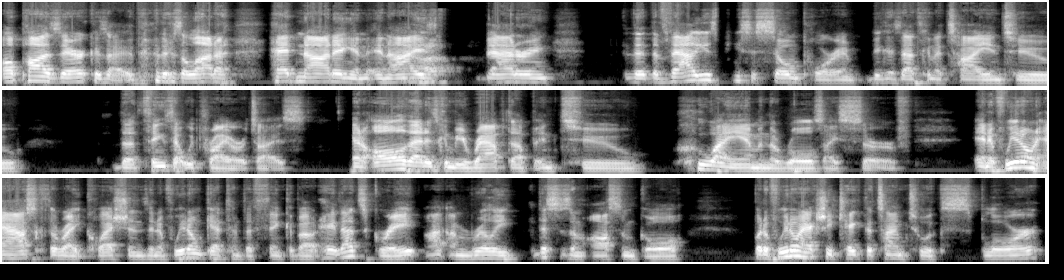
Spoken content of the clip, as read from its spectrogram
i'll pause there because there's a lot of head nodding and, and eyes uh-huh. battering. The, the values piece is so important because that's going to tie into the things that we prioritize. And all that is going to be wrapped up into who i am and the roles i serve and if we don't ask the right questions and if we don't get them to think about, hey, that's great. I, am really, this is an awesome goal. But if we don't actually take the time to explore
